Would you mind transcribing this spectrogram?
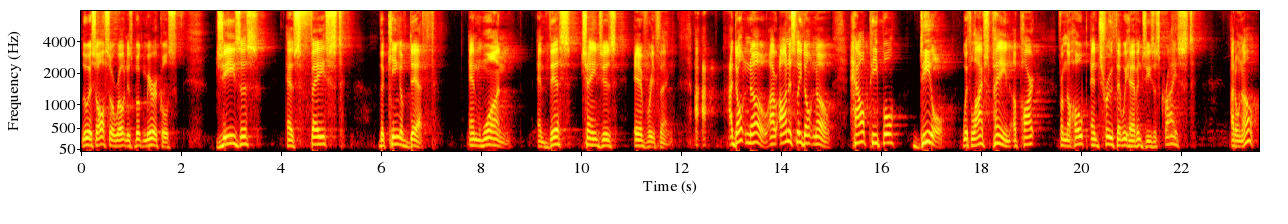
Lewis also wrote in his book Miracles Jesus has faced the king of death and won, and this changes everything. I, I, I don't know, I honestly don't know how people deal with life's pain apart from the hope and truth that we have in Jesus Christ. I don't know.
